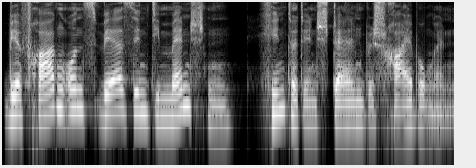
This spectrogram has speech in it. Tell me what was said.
Wir fragen uns, wer sind die Menschen hinter den Stellenbeschreibungen?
